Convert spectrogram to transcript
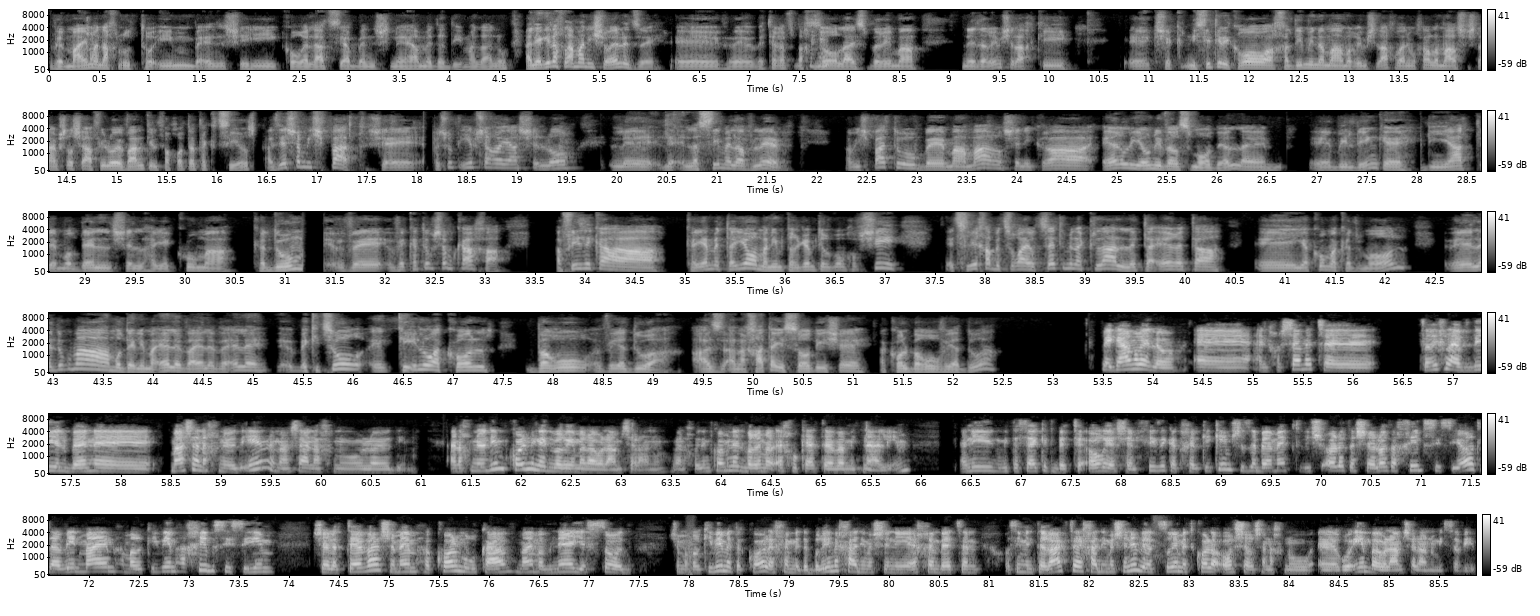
ומה אם כן. אנחנו טועים באיזושהי קורלציה בין שני המדדים הללו? אני אגיד לך למה אני שואל את זה, אה, ותכף נחזור להסברים הנהדרים שלך, כי אה, כשניסיתי לקרוא אחדים מן המאמרים שלך, ואני מוכרח לומר ששניים שלושה אפילו הבנתי לפחות את התקציר, אז יש שם משפט שפשוט אי אפשר היה שלא לשים אליו לב. המשפט הוא במאמר שנקרא Early Universe Model, אה, building, בניית מודל של היקום הקדום, ו- וכתוב שם ככה, הפיזיקה הקיימת היום, אני מתרגם תרגום חופשי, הצליחה בצורה יוצאת מן הכלל לתאר את היקום הקדמון, לדוגמה המודלים האלה והאלה והאלה, בקיצור, כאילו הכל ברור וידוע. אז הנחת היסוד היא שהכל ברור וידוע? לגמרי לא. אני חושבת צריך להבדיל בין uh, מה שאנחנו יודעים למה שאנחנו לא יודעים. אנחנו יודעים כל מיני דברים על העולם שלנו, ואנחנו יודעים כל מיני דברים על איך חוקי הטבע מתנהלים. אני מתעסקת בתיאוריה של פיזיקת חלקיקים, שזה באמת לשאול את השאלות הכי בסיסיות, להבין מהם המרכיבים הכי בסיסיים של הטבע, שמהם הכל מורכב, מהם אבני היסוד שמרכיבים את הכל, איך הם מדברים אחד עם השני, איך הם בעצם עושים אינטראקציה אחד עם השני ויוצרים את כל העושר שאנחנו uh, רואים בעולם שלנו מסביב.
